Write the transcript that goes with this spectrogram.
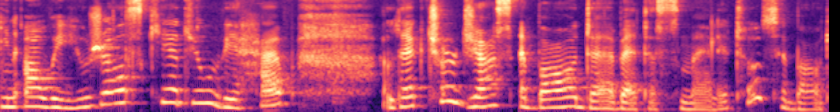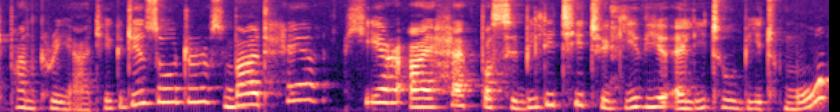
In our usual schedule, we have lecture just about diabetes mellitus, about pancreatic disorders, but here, here I have possibility to give you a little bit more.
